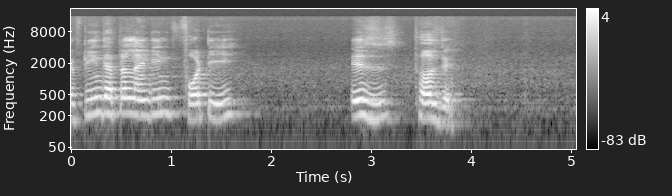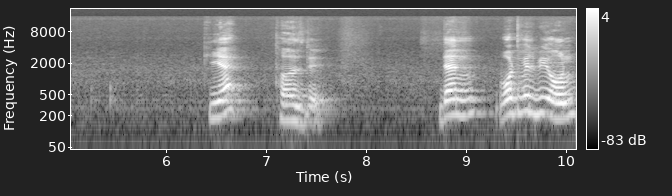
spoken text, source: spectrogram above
15th April 1940 is Thursday किया Thursday then what will be on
